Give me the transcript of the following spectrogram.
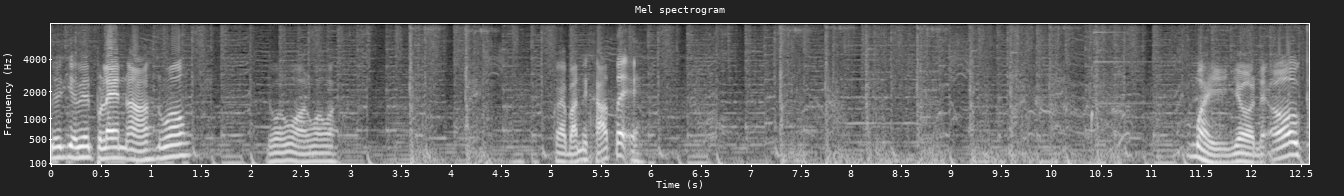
Bên kia bên plan à đúng không? Đúng rồi đúng rồi đúng rồi, đúng rồi. Cái bắn thì khá tệ. Mày nhờ này ok.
